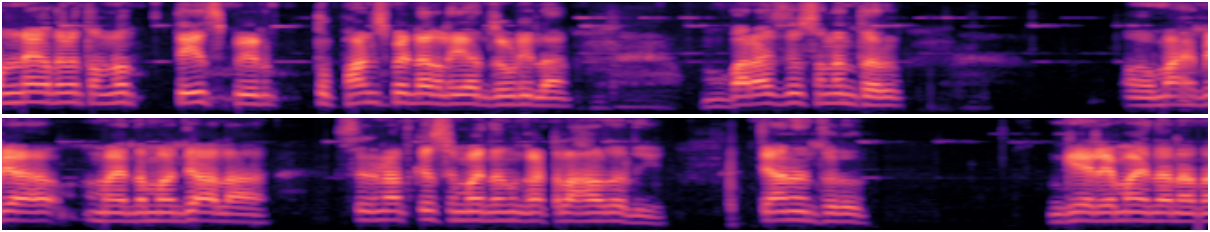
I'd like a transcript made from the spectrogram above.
पुन्हा एकदा मित्रांनो ते स्पीड तुफान स्पीड लागला या जोडीला. बऱ्याच दिवसानंतर माहिब्या मैदानामध्ये आला. श्रीनाथ केसरी मैदान गाठला हा झाली. त्यानंतर गेल्या मैदानात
